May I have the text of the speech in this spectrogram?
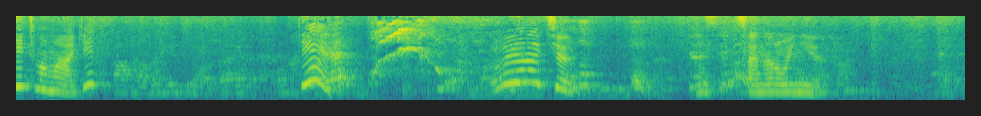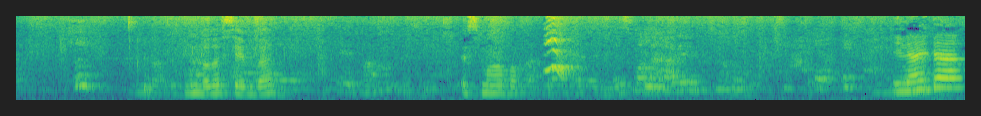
Git mama git. Git. Uy anacığım. Senden oynuyor. Bunda da Sevda. Esma'ya bak. İlayda.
